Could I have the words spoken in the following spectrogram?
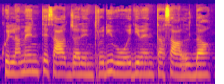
quella mente saggia dentro di voi diventa salda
